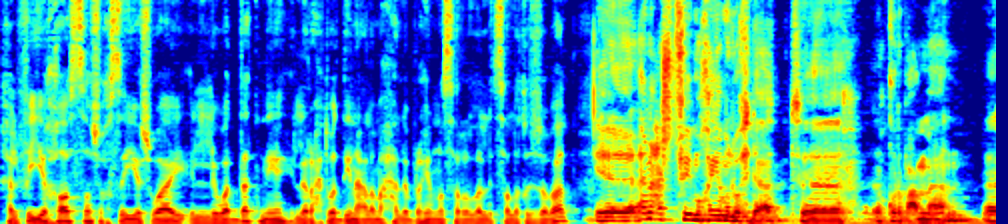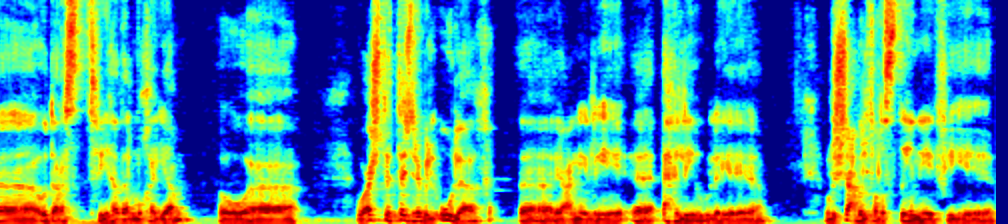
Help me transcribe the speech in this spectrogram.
خلفية خاصة شخصية شوي اللي ودتني اللي رح تودينا على محل إبراهيم نصر الله اللي تسلق الجبل. آه، أنا عشت في مخيم الوحدات آه، قرب عمان آه، ودرست في هذا المخيم وعشت التجربة الأولى يعني لأهلي وللشعب الفلسطيني في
